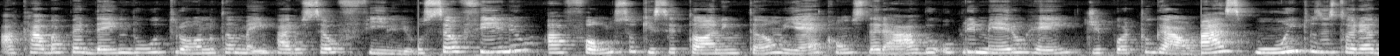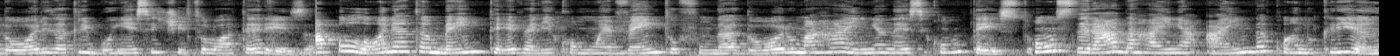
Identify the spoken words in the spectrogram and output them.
acaba perdendo o trono também para o seu filho. O seu filho, Afonso, que se torna então e é considerado o primeiro rei de Portugal. Mas muitos historiadores atribuem esse título a Teresa. A Polônia também teve ali como um evento fundador uma rainha nesse contexto. Considerada rainha ainda quando criança,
